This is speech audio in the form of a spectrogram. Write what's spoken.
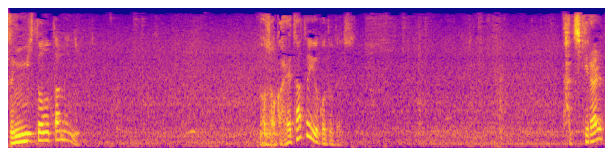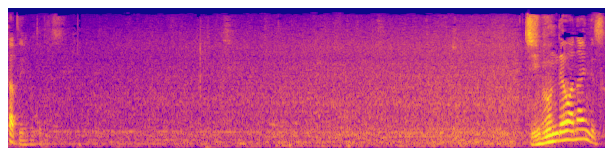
罪人のためにかれたということです。断ち切られたということです。自分ではないんです。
